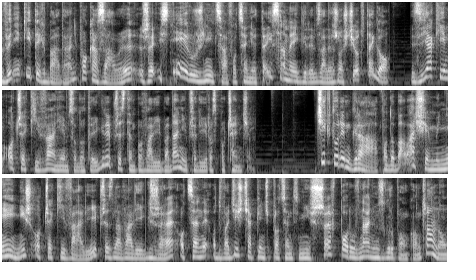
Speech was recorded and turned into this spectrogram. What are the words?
Wyniki tych badań pokazały, że istnieje różnica w ocenie tej samej gry w zależności od tego, z jakim oczekiwaniem co do tej gry przystępowali badani przed jej rozpoczęciem. Ci, którym gra podobała się mniej niż oczekiwali, przyznawali grze oceny o 25% niższe w porównaniu z grupą kontrolną,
